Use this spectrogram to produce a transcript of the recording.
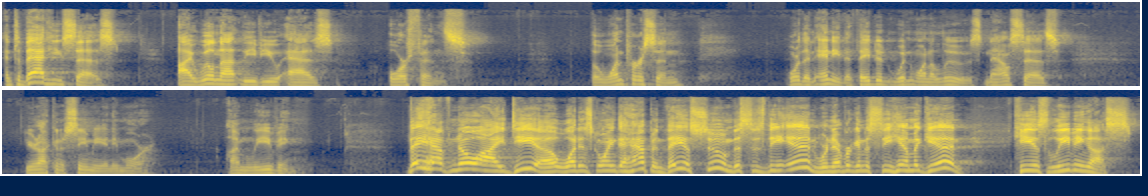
And to that he says, I will not leave you as orphans. The one person, more than any, that they didn't, wouldn't want to lose now says, You're not going to see me anymore. I'm leaving. They have no idea what is going to happen. They assume this is the end. We're never going to see him again. He is leaving us.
